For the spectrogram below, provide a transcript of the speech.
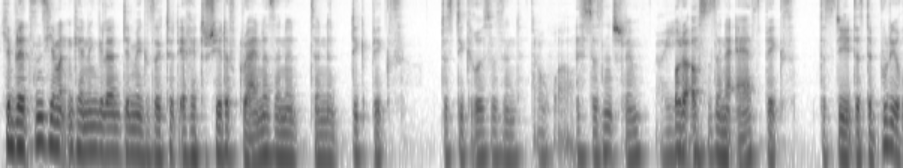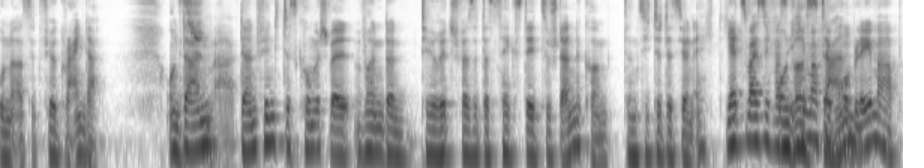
Ich habe letztens jemanden kennengelernt, der mir gesagt hat, er retuschiert auf Grindr seine, seine Dickpics, dass die größer sind. Oh, wow. Ist das nicht schlimm? Ui. Oder auch so seine Asspics, dass, die, dass der Booty runter aussieht für Grinder. Und Das dann, dann finde ich das komisch, weil wenn dann theoretisch also das Sexdate zustande kommt, dann sieht er das ja in echt. Jetzt weiß ich, was Und ich was immer für dann? Probleme habe.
